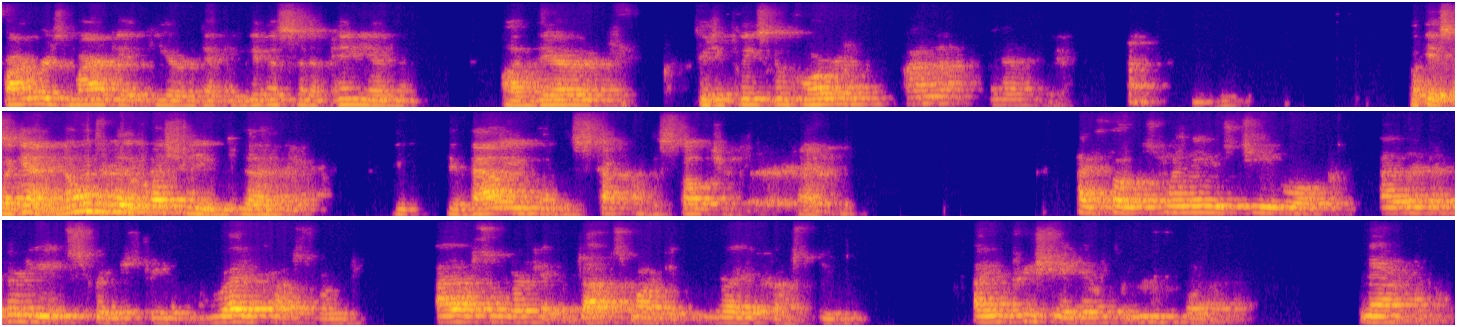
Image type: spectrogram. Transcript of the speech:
farmer's market here that can give us an opinion on their, could you please come forward? I'm not. Okay, so again, no one's really questioning the, the, the value of the of the sculpture. right? Hi folks, my name is Jean Wolf. I live at thirty-eight Spring Street, right across from you. I also work at Dots Market, right across from you. I appreciate everything you've. Now,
